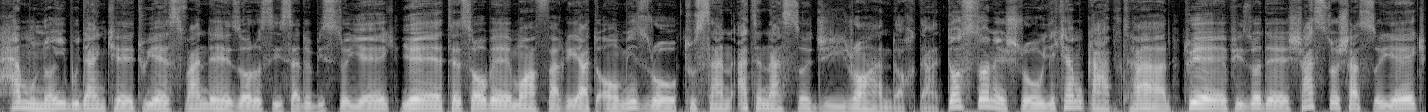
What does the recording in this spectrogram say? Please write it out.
همونایی بودن که توی اسفند 1321 یه اعتصاب موفقیت آمیز رو تو صنعت نساجی راه انداختن. داستانش رو یکم قبلتر توی اپیزود 60 و 61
